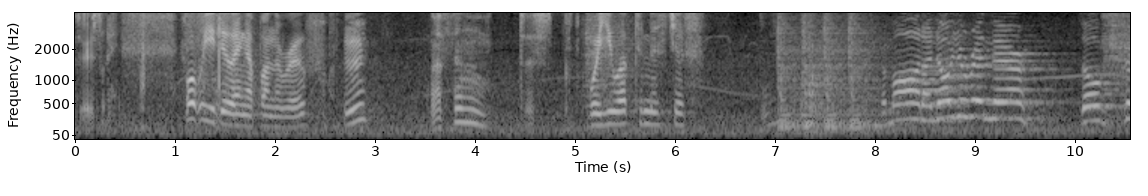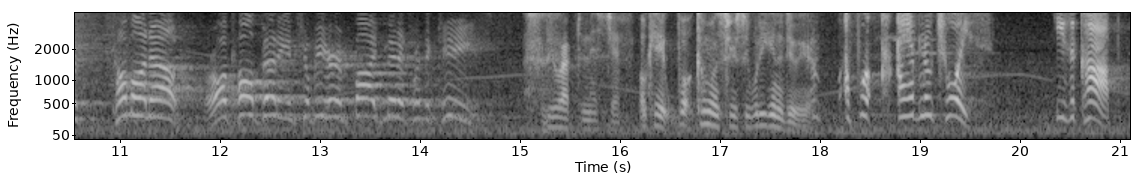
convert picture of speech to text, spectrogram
Seriously. What were you doing up on the roof? Hmm? Nothing, just. Were you up to mischief? Come on, I know you're in there. So just come on out, or I'll call Betty and she'll be here in five minutes with the keys. You were up to mischief. Okay, well, come on, seriously, what are you gonna do here? Uh, well, I have no choice. He's a cop.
